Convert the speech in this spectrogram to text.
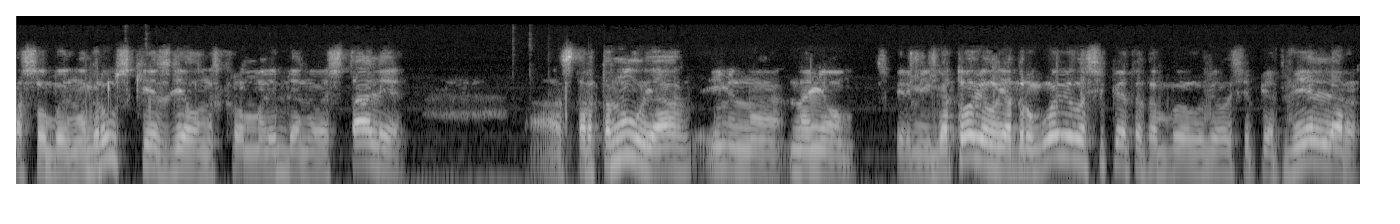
особые нагрузки, сделан из хромолибденовой стали. А, стартанул я именно на нем с Перми. Готовил я другой велосипед, это был велосипед Веллер,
